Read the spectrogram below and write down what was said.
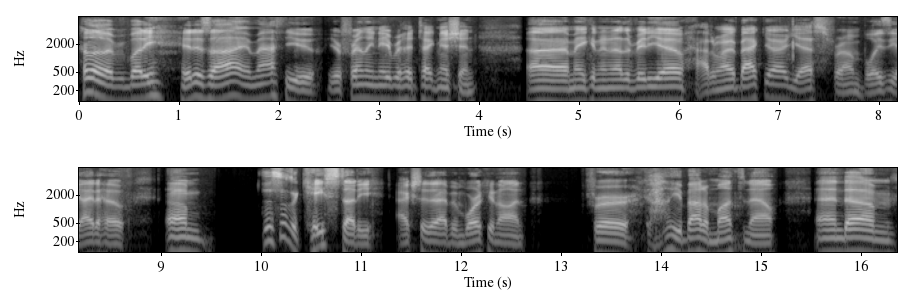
Hello, everybody. It is I, Matthew, your friendly neighborhood technician, uh, making another video out of my backyard. Yes, from Boise, Idaho. Um, this is a case study, actually, that I've been working on for golly about a month now, and um,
